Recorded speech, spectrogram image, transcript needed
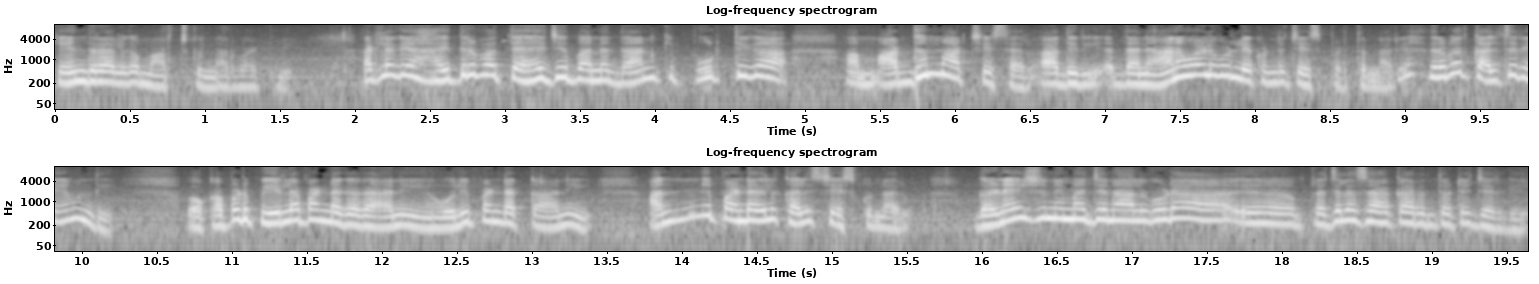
కేంద్రాలుగా మార్చుకున్నారు వాటిని. అట్లాగే హైదరాబాద్ తెహజీబ్ అనే దానికి పూర్తిగా అర్థం మార్చేశారు. అది దాని ఆనవాళ్ళు కూడా లేకుండా చేసి పెడుతున్నారు. హైదరాబాద్ కల్చర్ ఏముంది? ఒకప్పుడు పీర్ల పండగ కానీ హోలీ పండగ కానీ అన్ని పండగలు కలిసి చేసుకున్నారు. గణేష్ నిమజ్జనాలు కూడా ప్రజల సహకారంతో జరిగాయి.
